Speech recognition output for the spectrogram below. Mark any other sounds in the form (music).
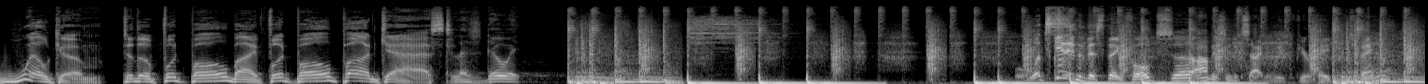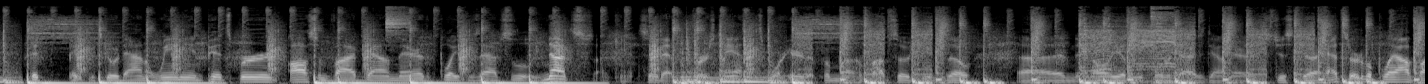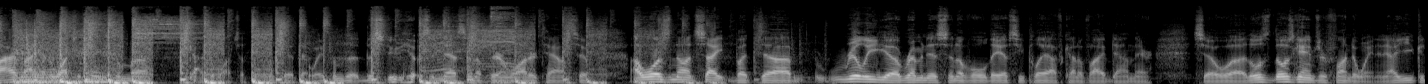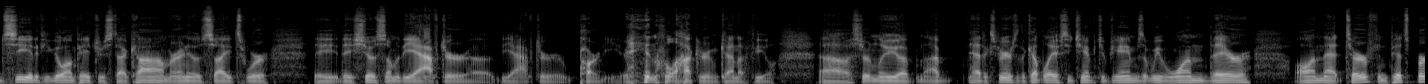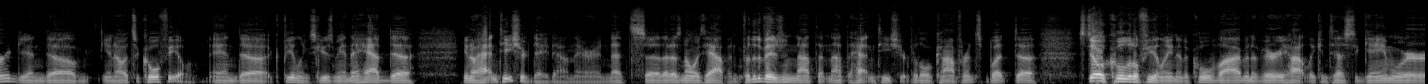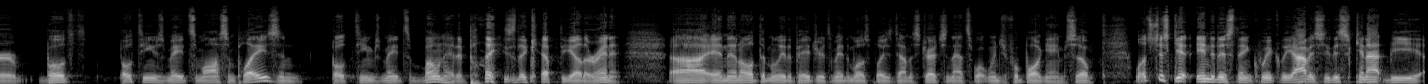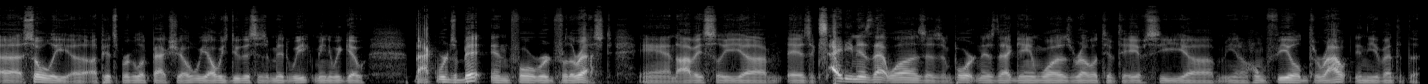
Welcome to the Football by Football podcast. Let's do it. Let's get into this thing, folks. Uh, obviously, an exciting week if you're a Patriots fan. The Patriots go down a win in Pittsburgh. Awesome vibe down there. The place was absolutely nuts. I can't say that from firsthand. It's more here from uh, Bob Socci and Zoe uh, and, and, all the other reporter guys down there. It's just uh, had sort of a playoff vibe. I had to watch the thing from uh, got to watch the thing. I'll say it that way from the, the (laughs) studios in NESN up there in Watertown. So I wasn't on site, but uh, really uh, reminiscent of old AFC playoff kind of vibe down there. So uh, those those games are fun to win. Now you could see it if you go on Patriots.com or any of those sites where they they show some of the after uh, the after party (laughs) in the locker room kind of feel. Uh, certainly, uh, I've had experience with a couple AFC Championship games that we've won there on that turf in Pittsburgh, and um, you know it's a cool feel and uh, feeling. Excuse me. And they had uh, you know hat and T-shirt day down there, and that's uh, that doesn't always happen for the division. Not that not the hat and T-shirt for the whole conference, but uh, still a cool little feeling and a cool vibe in a very hotly contested game where both both teams made some awesome plays and both teams made some boneheaded (laughs) plays that kept the other in it. Uh, and then ultimately the Patriots made the most plays down the stretch, and that's what wins your football game. So let's just get into this thing quickly. Obviously, this cannot be uh, solely a, a, Pittsburgh look back show. We always do this as a midweek, meaning we go backwards a bit and forward for the rest. And obviously, uh, as exciting as that was, as important as that game was relative to AFC, uh, you know, home field throughout in the event that the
